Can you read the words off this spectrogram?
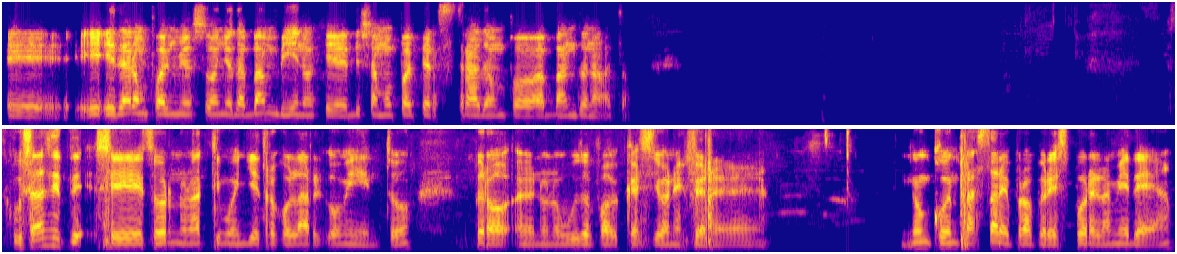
e, ed era un po' il mio sogno da bambino che diciamo poi per strada un po' abbandonato. Scusate se, se torno un attimo indietro con l'argomento, però eh, non ho avuto poi occasione per eh, non contrastare proprio per esporre la mia idea.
